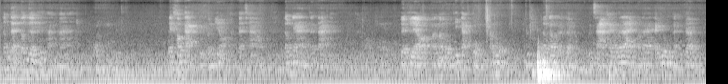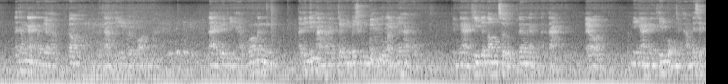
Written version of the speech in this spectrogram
ตั้งแต่ต้นเดือนที่ผ่านมาผมได้เข้ากะอยู่คนเดียวแต่เช้าแล้วงานต่างๆ เดือนที่แล้วมันมาลงที่กะผมทั้งหมดแล้วก็เหมือนแบบปรึกษาใครก็ไม่ได้เพราะหน้าก็ยุ่งกันก็ได้ทำงานคนเดียวครับ ก็พระเจ้าที่อวยพรมาได้โดยดีครับเพราะว่ามันอาทิตย์ที่ผ่านมาจะมีประชุมทุกวันพฤหัสครับเป็นงานที่จะต้องสรุปเรื่องงานต่างๆ มีงานหนึ่งที่ผมยังทำไม่เสร็จ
